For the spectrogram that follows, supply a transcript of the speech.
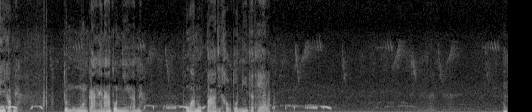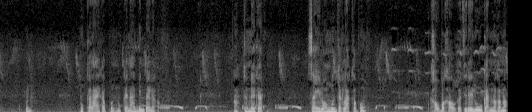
ดีครับเนี่ยต้นหมงม่วงกลางให้น้าต้นนี้ครับเนี่ยผมว่านกป้าที่เข่าต้นนี้แท้ๆละเอ้าคุณน่ะนกกระไรครับผมนกกระน้าบินไปแล้วเอ้าจังได้กัดใส่ร้องเบิ้งจากหลักครับผม เขาบ่เขาก็จะได้รู้กันเนาะครับเนาะ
